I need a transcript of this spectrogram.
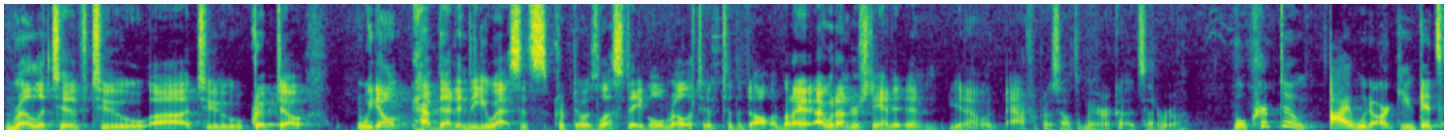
relative to uh, to crypto. We don't have that in the U.S. It's crypto is less stable relative to the dollar, but I, I would understand it in you know Africa, South America, et cetera. Well, crypto, I would argue, gets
